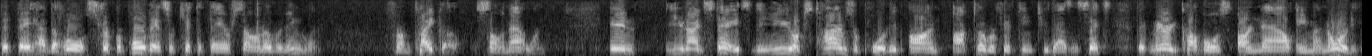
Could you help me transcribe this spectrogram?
that they had the whole stripper pole dancer kit that they are selling over in England from Tyco, selling that one. In the United States, the New York Times reported on October 15, 2006, that married couples are now a minority.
